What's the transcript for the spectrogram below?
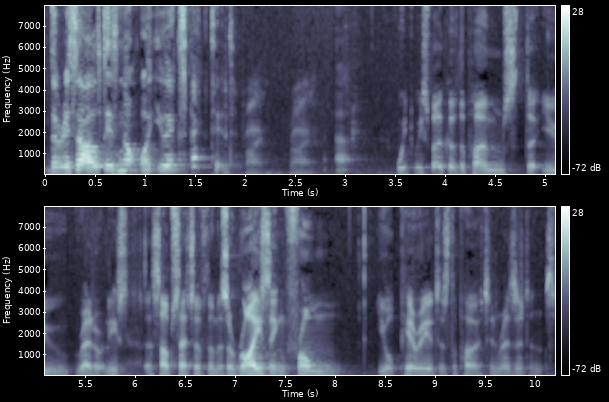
the result is not what you expected. Right, right. Uh, we, we spoke of the poems that you read, or at least a subset of them, as arising from your period as the poet in residence.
